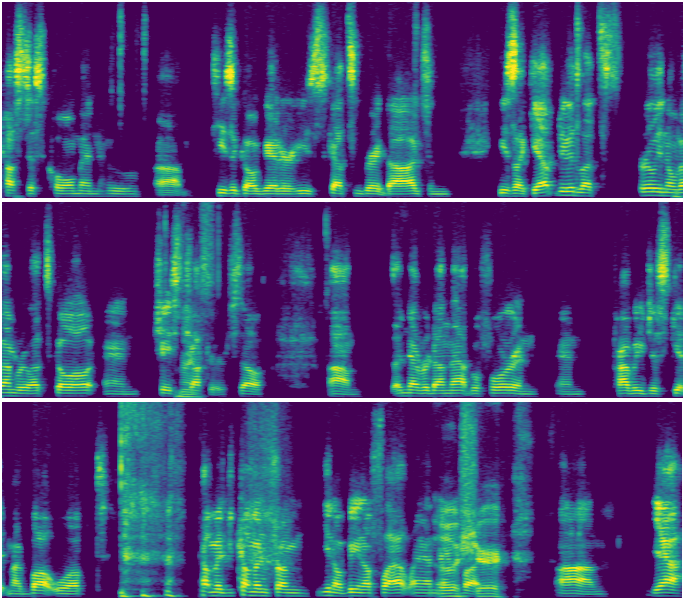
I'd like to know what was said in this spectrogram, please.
Custis Coleman, who um, he's a go getter. He's got some great dogs, and he's like, "Yep, dude, let's early November, let's go out and chase nice. chukar." So um, I've never done that before, and and probably just get my butt whooped coming coming from you know being a flatlander. Oh, but, sure. Um, yeah,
